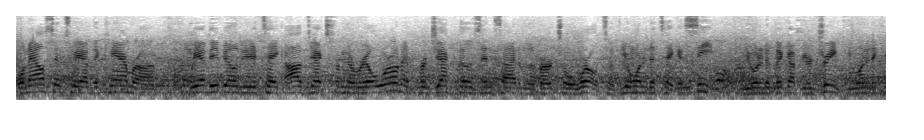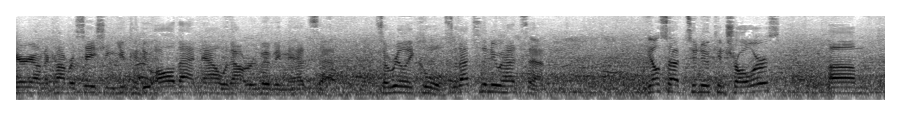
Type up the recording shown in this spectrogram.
Well, now since we have the camera, we have the ability to take objects from the real world and project those inside of the virtual world. So if you wanted to take a seat, you wanted to pick up your drink, you wanted to carry on a conversation, you can do all that now without removing the headset. So really cool. So that's the new headset. We also have two new controllers. Um,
